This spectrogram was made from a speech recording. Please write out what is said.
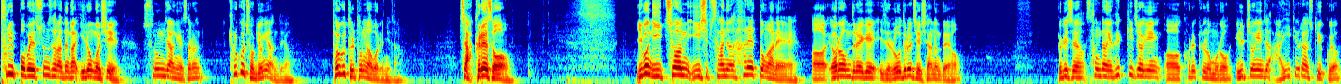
풀이법의 순서라든가 이런 것이 수능장에서는 결코 적용이 안 돼요. 결국 들통나 버립니다. 자, 그래서 이번 2024년 한 해 동안에 어, 여러분들에게 이제 로드를 제시하는데요. 여기 이제 상당히 획기적인 어, 커리큘럼으로 일종의 이제 아이디어를 할 수도 있고요.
